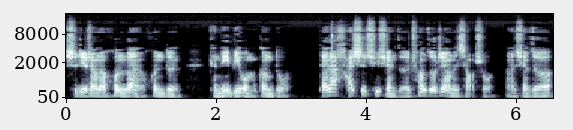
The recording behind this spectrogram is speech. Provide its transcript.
世界上的混乱混沌，肯定比我们更多。但他还是去选择创作这样的小说啊，选择。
